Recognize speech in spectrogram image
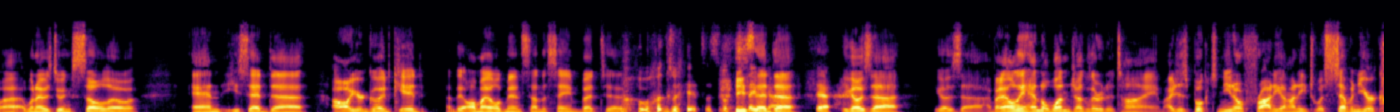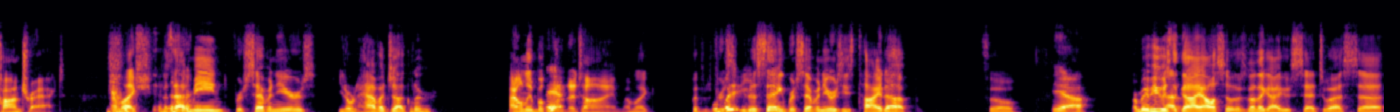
uh, when I was doing solo, and he said, uh, "Oh, you're good, kid." They, all my old men sound the same, but uh, the he said, uh, Yeah. he goes, uh, he goes, uh, but I only handle one juggler at a time. I just booked Nino Frediani to a seven-year contract. I'm like, does that mean for seven years you don't have a juggler? I only book Yeah. one at a time. I'm like, but, Well, but- you're just saying for seven years he's tied up. So, yeah. or maybe he was the guy. Also, there's another guy who said to us, uh,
